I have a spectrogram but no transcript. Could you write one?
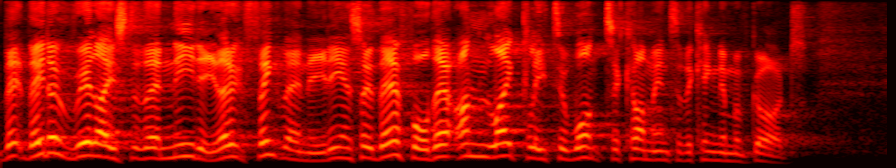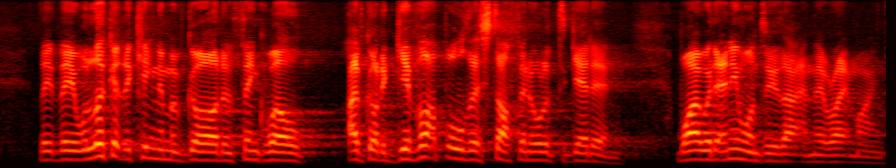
They, they don't realize that they're needy. They don't think they're needy, and so therefore they're unlikely to want to come into the kingdom of God. They, they will look at the kingdom of God and think, well, I've got to give up all this stuff in order to get in. Why would anyone do that in their right mind?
